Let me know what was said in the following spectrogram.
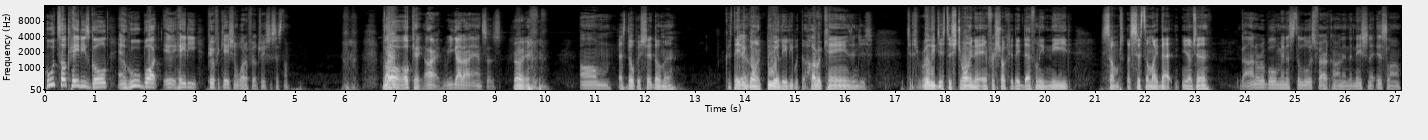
Who took Haiti's gold and who bought a Haiti purification water filtration system? Oh, okay. All right. We got our answers. Right. Um, That's dope as shit though, man. Cause they've Yeah. been going through it lately with the hurricanes and just, just really just destroying their infrastructure. They definitely need some a system like that. You know what I'm saying? the Honorable Minister Louis Farrakhan and the Nation of Islam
